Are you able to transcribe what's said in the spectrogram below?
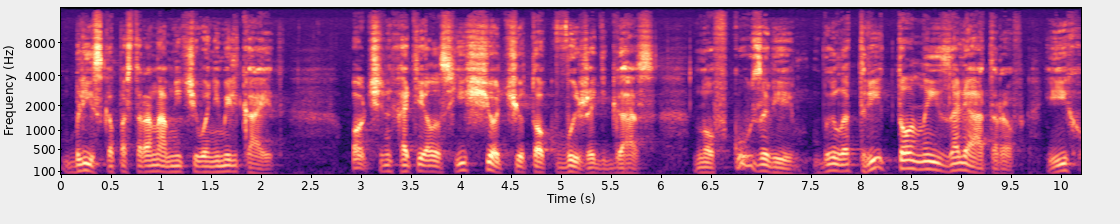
близко по сторонам ничего не мелькает – очень хотелось еще чуток выжать газ, но в кузове было три тонны изоляторов, и их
